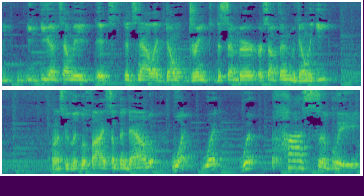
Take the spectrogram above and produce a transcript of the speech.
You, you, you gonna tell me it's it's now like don't drink December or something? We can only eat unless we liquefy something down. What? What? What? What? Possibly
